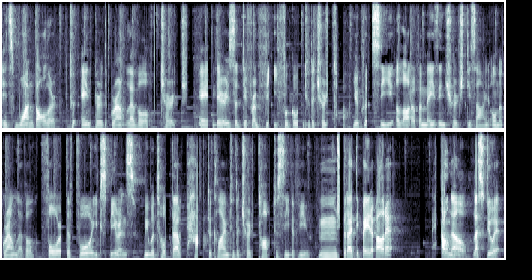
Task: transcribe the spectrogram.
It's $1 to enter the ground level of the church, and there is a different fee for going to the church top. You could see a lot of amazing church design on the ground level. For the full experience, we were told that we have to climb to the church top to see the view. Hmm, should I debate about it? Hell no, let's do it.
